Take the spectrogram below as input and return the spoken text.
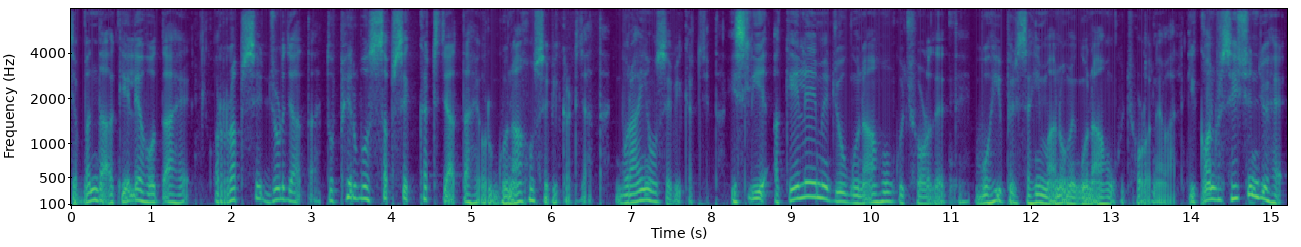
जब बंदा अकेले होता है और रब से जुड़ जाता है तो फिर वो सबसे कट जाता है और गुनाहों से भी कट जाता है, बुराइयों से भी कट जाता है। इसलिए अकेले में जो गुनाहों को छोड़ देते हैं, वही फिर सही मानों में गुनाहों को छोड़ने वाले। कि कॉन्वर्सेशन जो है,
